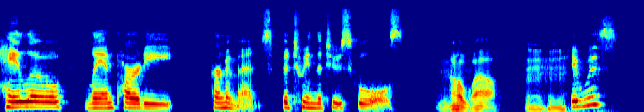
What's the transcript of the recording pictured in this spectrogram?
Halo LAN party tournaments between the two schools. Oh wow. hmm It was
